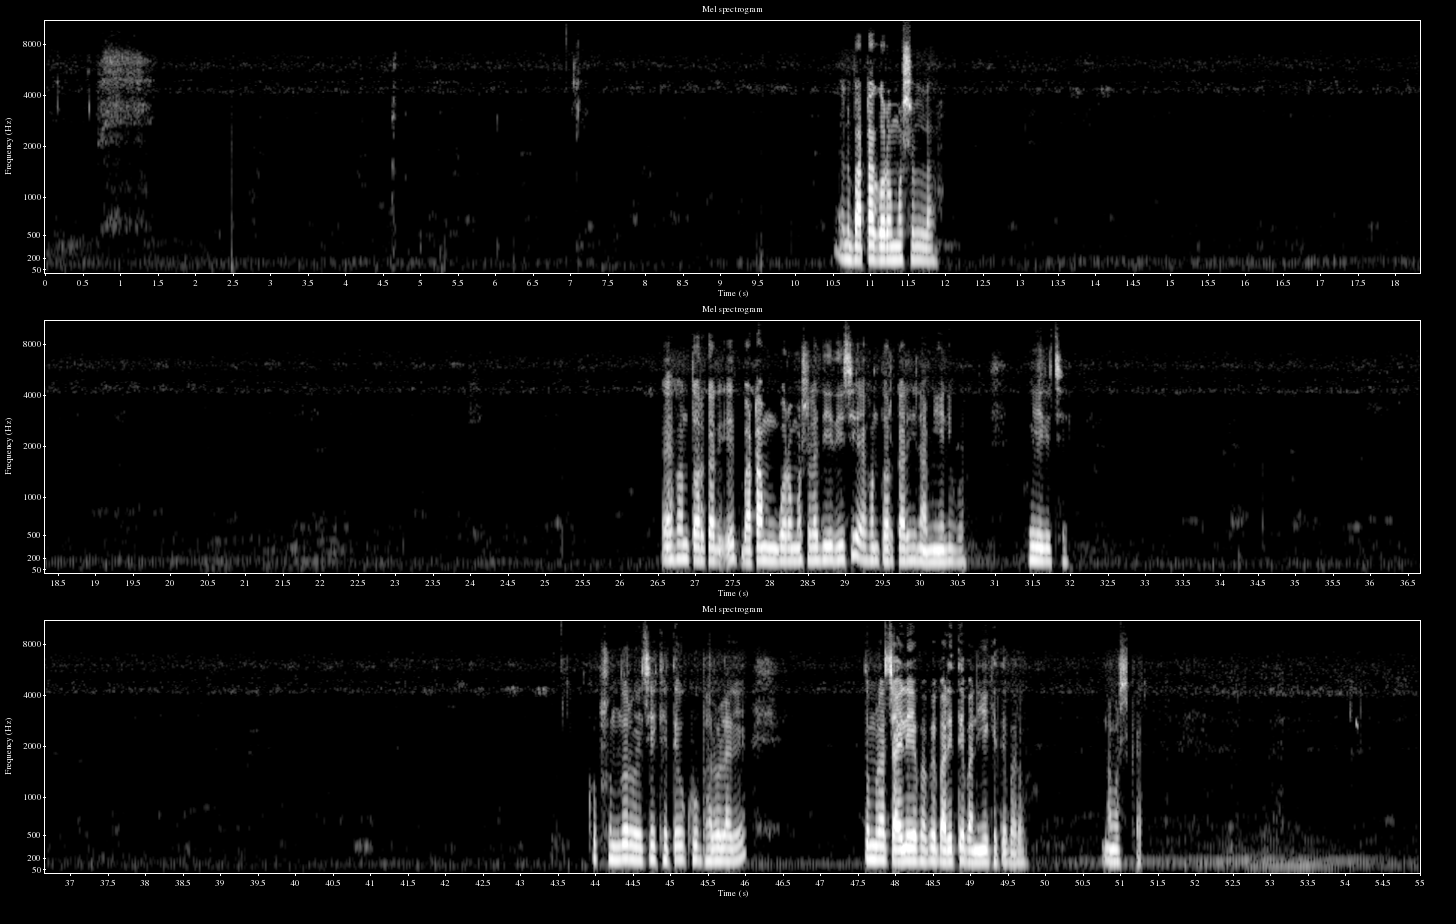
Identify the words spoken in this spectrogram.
বাটা গরম মশলা। এখন তরকারি বাটা গরম মশলা দিয়ে দিয়েছি, এখন তরকারি নামিয়ে নিব। হয়ে গেছে। খুব সুন্দর হয়েছে, খেতেও খুব ভালো লাগে। তোমরা চাইলে এভাবে বাড়িতে বানিয়ে খেতে পারো। নমস্কার।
